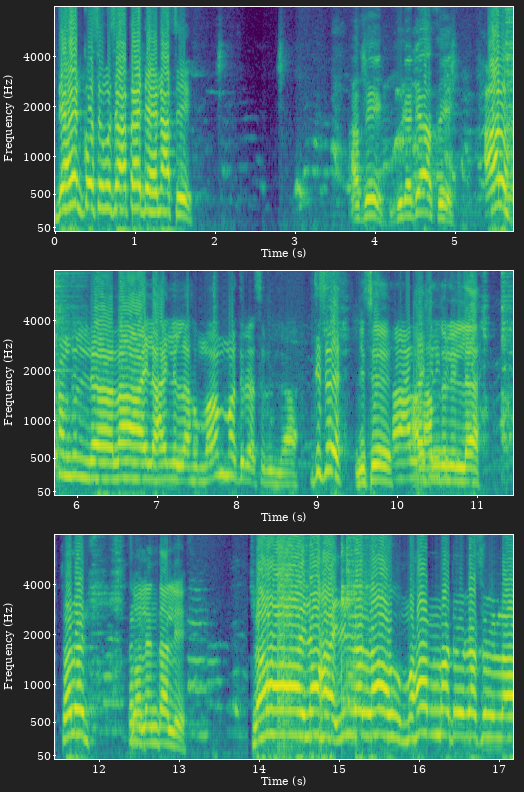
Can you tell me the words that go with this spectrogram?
দেখেন কোসে মোসে আতায় দেখেন আছে। আছে দুইটাতে আছে। আলহামদুলিল্লাহ লা ইলাহা ইল্লাল্লাহু মুহাম্মাদুর রাসূলুল্লাহ। দিছে? দিছে আল্লাহ আলহামদুলিল্লাহ। চলেন। চলেন তাহলে। লা ইলাহা ইল্লাল্লাহু মুহাম্মাদুর রাসূলুল্লাহ।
